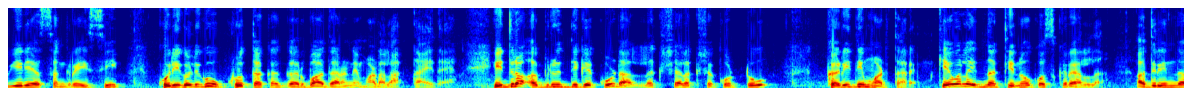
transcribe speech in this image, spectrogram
ವೀರ್ಯ ಸಂಗ್ರಹಿಸಿ ಕುರಿಗಳಿಗೂ ಕೃತಕ ಗರ್ಭಾಧಾರಣೆ ಮಾಡಲಾಗ್ತಾ ಇದೆ. ಇದರ ಅಭಿವೃದ್ಧಿಗೆ ಕೂಡ ಲಕ್ಷ ಲಕ್ಷ ಕೊಟ್ಟು ಖರೀದಿ ಮಾಡ್ತಾರೆ. ಕೇವಲ ಇದನ್ನ ತಿನ್ನೋಕೋಸ್ಕರ ಅಲ್ಲ, ಅದರಿಂದ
